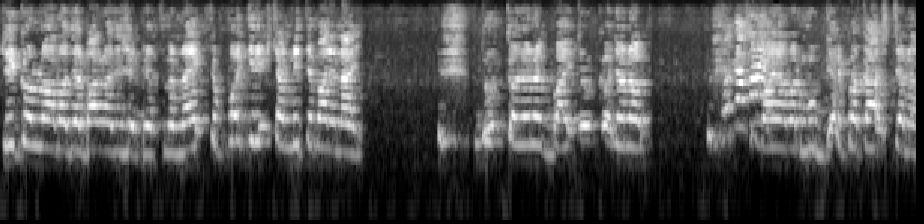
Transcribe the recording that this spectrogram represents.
কি করল আমাদের বাংলাদেশের ব্যাটসম্যানরা একশো পঁয়ত্রিশ রান নিতে পারে নাই। দুঃখজনক ভাই দুঃখজনক। ভাই আমার মুখ দিয়ে কথা আসছে না।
